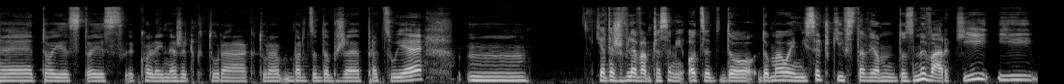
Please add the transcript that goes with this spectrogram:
E, to jest, to jest kolejna rzecz, która, która bardzo dobrze pracuje. Mm, ja też wlewam czasami ocet do, do małej miseczki, wstawiam do zmywarki i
